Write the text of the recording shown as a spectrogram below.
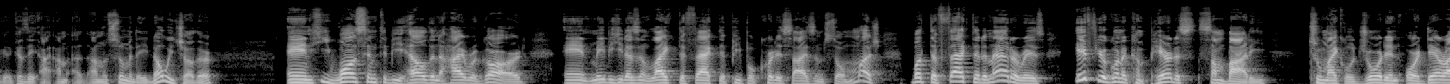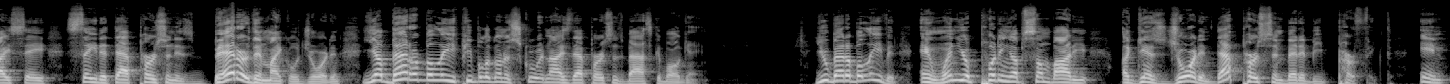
because I'm, I'm assuming they know each other, and he wants him to be held in a high regard. And maybe he doesn't like the fact that people criticize him so much. But the fact of the matter is, if you're going to compare to somebody to Michael Jordan, or dare I say, say that that person is better than Michael Jordan, you better believe people are going to scrutinize that person's basketball game. You better believe it. And when you're putting up somebody against Jordan, that person better be perfect in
